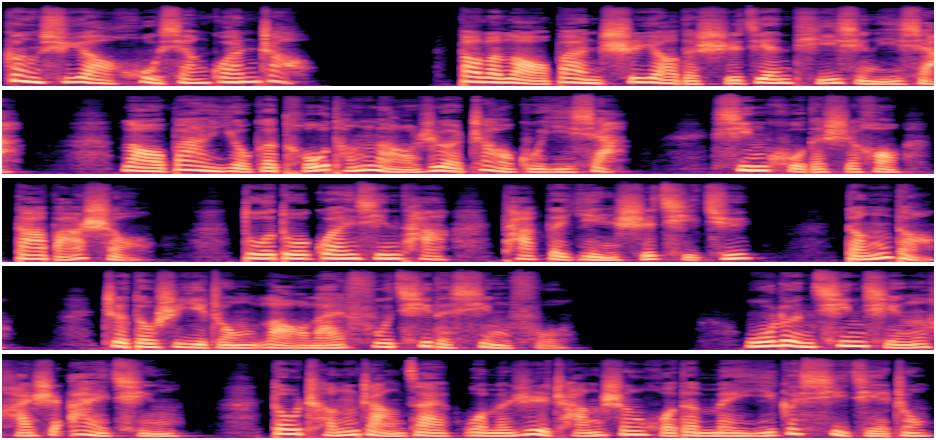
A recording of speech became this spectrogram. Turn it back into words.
更需要互相关照。到了老伴吃药的时间，提醒一下；老伴有个头疼脑热，照顾一下；辛苦的时候搭把手，多多关心他他的饮食起居等等，这都是一种老来夫妻的幸福。无论亲情还是爱情，都成长在我们日常生活的每一个细节中，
